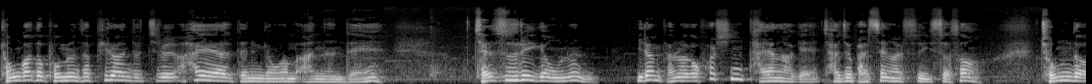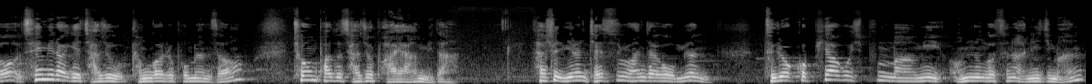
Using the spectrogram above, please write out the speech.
경과도 보면서 필요한 조치를 하여야 되는 경우가 많은데 재수술의 경우는 이런 변화가 훨씬 다양하게 자주 발생할 수 있어서 좀 더 세밀하게 자주 경과를 보면서 초음파도 자주 봐야 합니다. 사실 이런 재수술 환자가 오면 두렵고 피하고 싶은 마음이 없는 것은 아니지만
